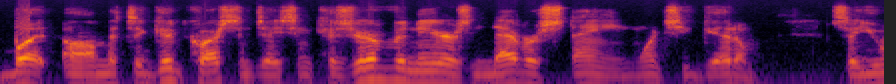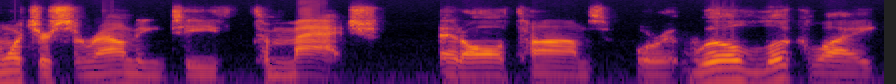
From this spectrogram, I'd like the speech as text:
But um, it's a good question, Jason, because your veneers never stain once you get them. So you want your surrounding teeth to match at all times, or it will look like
